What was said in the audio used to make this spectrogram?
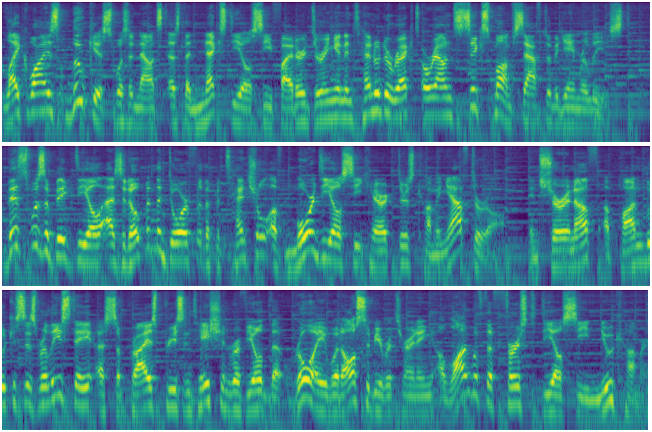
Likewise, Lucas was announced as the next DLC fighter during a Nintendo Direct around six months after the game released. This was a big deal as it opened the door for the potential of more DLC characters coming after all. And sure enough, upon Lucas's release date, a surprise presentation revealed that Roy would also be returning along with the first DLC newcomer.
